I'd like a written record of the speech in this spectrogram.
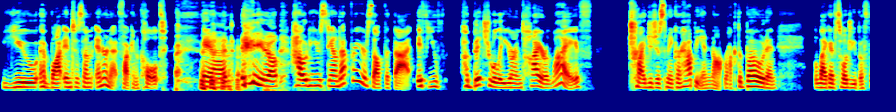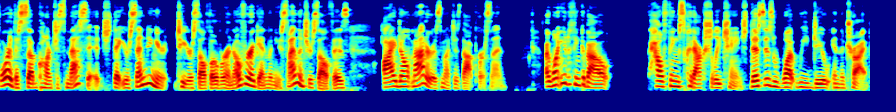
you have bought into some internet fucking cult? And, you know, how do you stand up for yourself with that? If you've habitually your entire life tried to just make her happy and not rock the boat and like I've told you before, the subconscious message that you're sending your, to yourself over and over again when you silence yourself is, I don't matter as much as that person. I want you to think about how things could actually change. This is what we do in the tribe.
